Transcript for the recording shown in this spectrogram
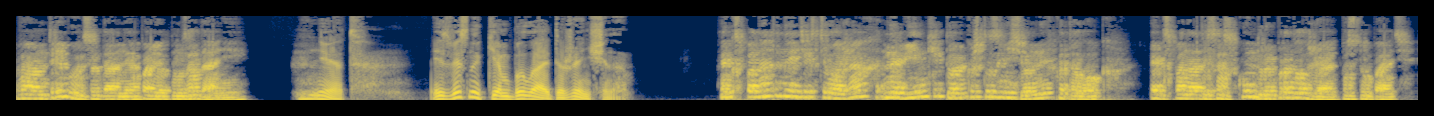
Вам требуются данные о полетном задании? Нет. Известно, кем была эта женщина? Экспонаты на этих стеллажах — новинки, только что занесенные в каталог. Экспонаты со Скундры продолжают поступать.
